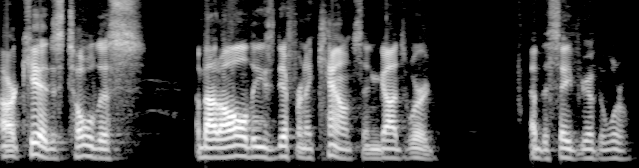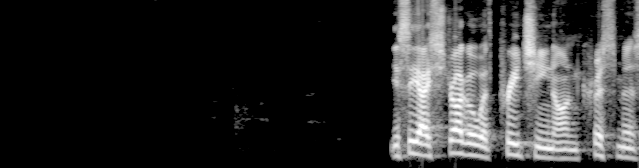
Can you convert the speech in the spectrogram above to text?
Our kids told us about all these different accounts in God's Word of the Savior of the world. You see, I struggle with preaching on Christmas,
